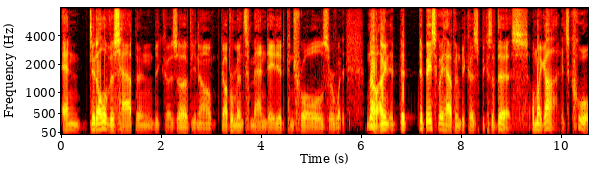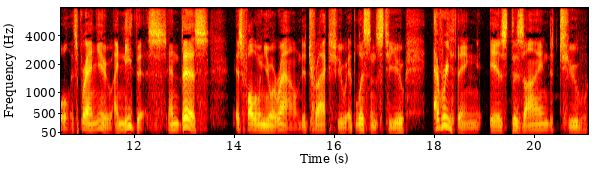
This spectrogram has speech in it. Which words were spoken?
And did all of this happen because of, you know, government mandated controls or what? No, I mean, it, it, it basically happened because, because of this. Oh my God, it's cool. It's brand new. I need this. And this is following you around. It tracks you. It listens to you. Everything is designed to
